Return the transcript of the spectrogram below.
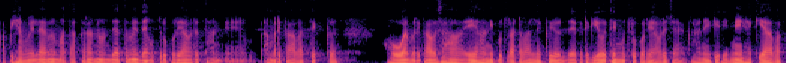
අපි හැම වෙලාවෙම මතක් කරන්න ඕන දෙයක් තමයි දැන් උතුරු කොරියාවට ඇමරිකාවත් එක්ක හෝ ඇමරිකාව සහ ඒ අනිකුත් රටවල් එක්ක යුද්ධයකට ගියොත් උතුරු කොරියාවට ජයග්‍රහණය කිරීමේ හැකියාවක්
